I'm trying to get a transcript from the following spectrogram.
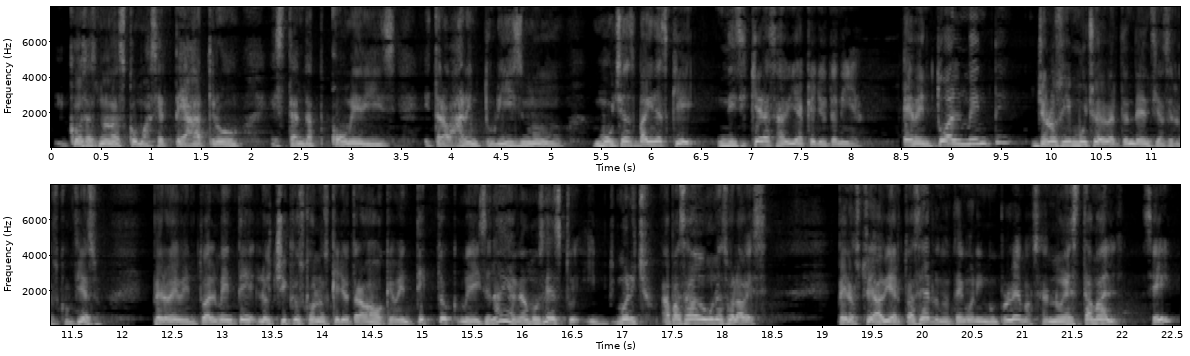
Y cosas nuevas como hacer teatro, stand-up comedies, y trabajar en turismo, muchas vainas que ni siquiera sabía que yo tenía. Eventualmente, yo no soy mucho de ver tendencias, se los confieso, pero eventualmente los chicos con los que yo trabajo que ven TikTok me dicen, ay, hagamos esto. Y bueno, dicho, ha pasado una sola vez, pero estoy abierto a hacerlo, no tengo ningún problema, o sea, no está mal, ¿sí?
